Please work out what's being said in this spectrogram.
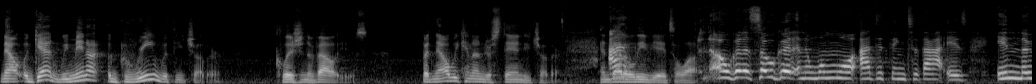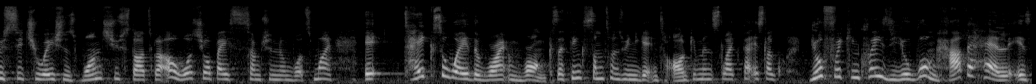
Now, again, we may not agree with each other, collision of values, but now we can understand each other, and that And- alleviates a lot. Oh, God, it's so good. And then one more added thing to that is in those situations, once you start to go, oh, what's your base assumption and what's mine? It takes away the right and wrong. Because I think sometimes when you get into arguments like that, it's like, you're freaking crazy. You're wrong. How the hell is,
